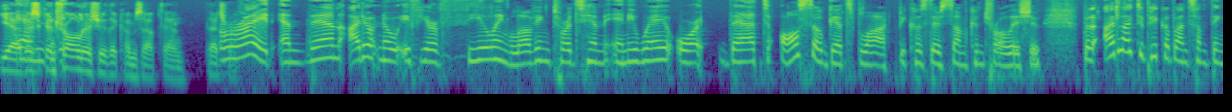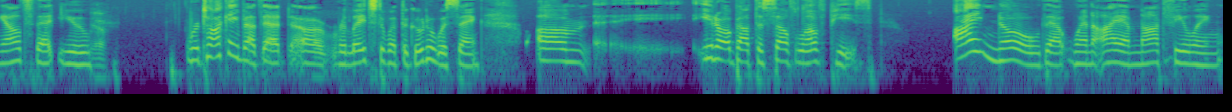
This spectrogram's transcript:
Yeah, and there's a control it, issue that comes up then. That's right. right. And then I don't know if you're feeling loving towards him anyway, or that also gets blocked because there's some control issue. But I'd like to pick up on something else that you yeah we're talking about that uh, relates to what the Guru was saying. Um, you know about the self love piece. I know that when I am not feeling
